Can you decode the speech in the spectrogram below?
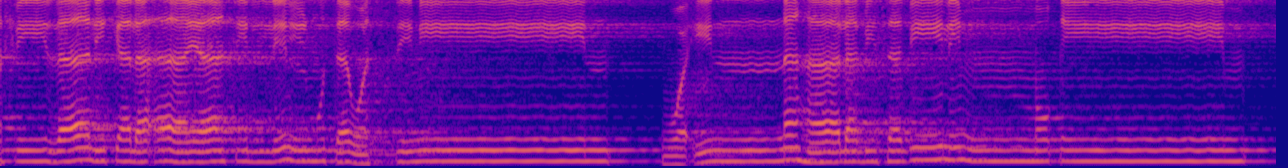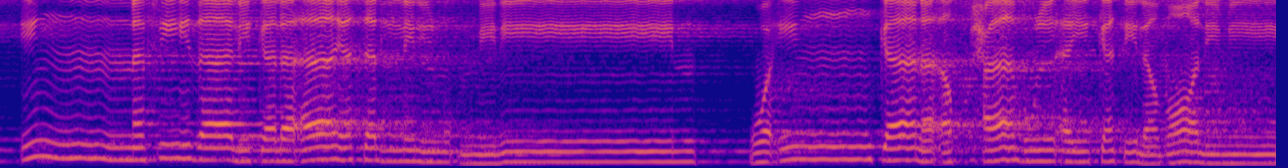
في ذلك لآيات للمتوسمين وإنها لبسبيل مقيم إن في ذلك لآية للمؤمنين وإن كان أصحاب الأيكة لظالمين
